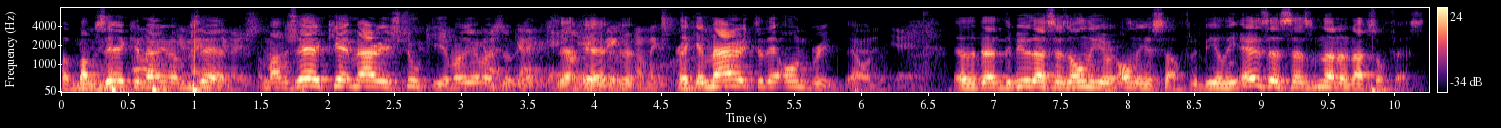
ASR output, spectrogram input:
A mamzer can Oh, marry a they mamzer. a A mamzer can't marry a shtuki. A mamzer- Right, yeah, okay, yeah, okay, yeah, big, yeah. no mixed They can marry to their own breed. their Yeah, own- yeah, yeah. Uh, The, the Biuda says only your only yourself. The Eliezer says no, no, not so fast.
